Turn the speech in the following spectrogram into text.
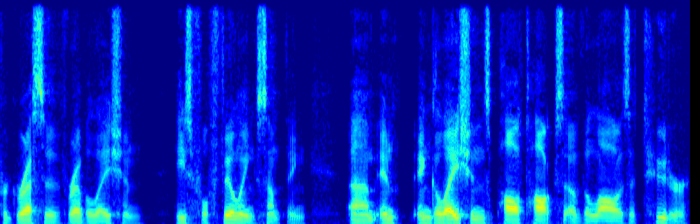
progressive revelation, he's fulfilling something. Um, in, in Galatians, Paul talks of the law as a tutor.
